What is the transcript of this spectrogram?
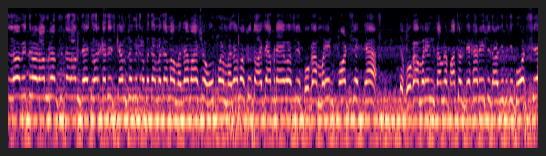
હેલો મિત્રો, રામ રામ સીતારામ, જય દ્વારકાધીશ. કેમ છો મિત્રો? બધા મજામાં? મજામાં હશો હું પણ મજામાં છું. તો આજે આપણે આવ્યા છીએ ઘોઘા મરીન પોર્ટ છે ત્યાં. તો ઘોઘા મરીન સામે પાછળ દેખાઈ રહી છે. હજી બધી બોટ છે.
